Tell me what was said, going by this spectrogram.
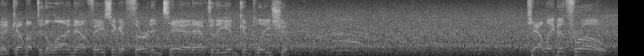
They come up to the line now facing a third and 10 after the incompletion. Kelly to throw.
